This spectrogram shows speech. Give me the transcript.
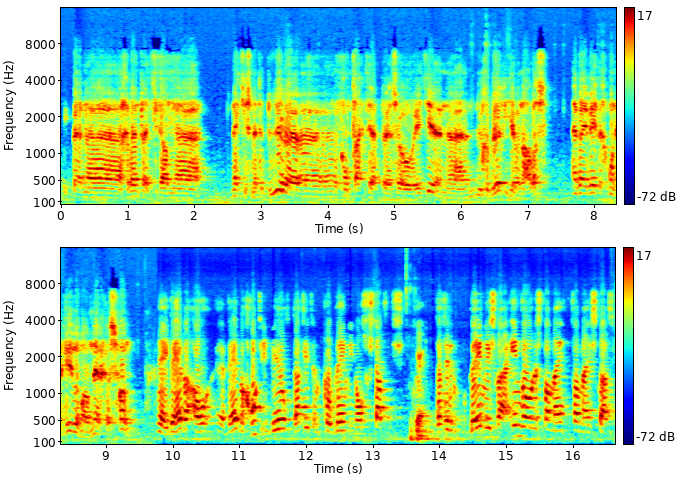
ik ben uh, gewend dat je dan netjes met de buren contact hebt en zo, weet je. En nu gebeurt hier van alles. En wij weten gewoon helemaal nergens van. Nee, we hebben, al, we hebben goed in beeld dat dit een probleem in onze stad is. Okay. Dat dit een probleem is waar inwoners van mijn, van mijn stad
